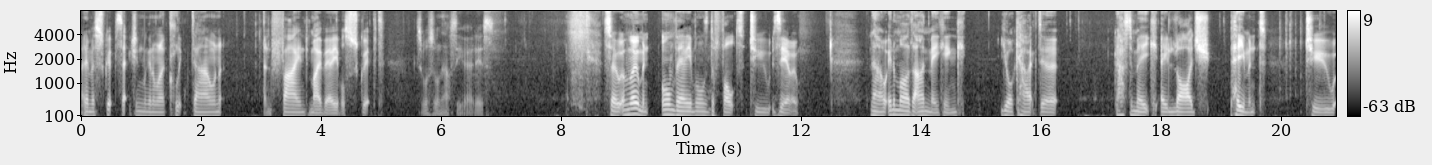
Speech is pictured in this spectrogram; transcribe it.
And in the script section, we're going to want to click down and find my variable script. So we'll now see where it is. So at the moment, all variables default to zero. Now, in a mod that I'm making, your character has to make a large payment to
